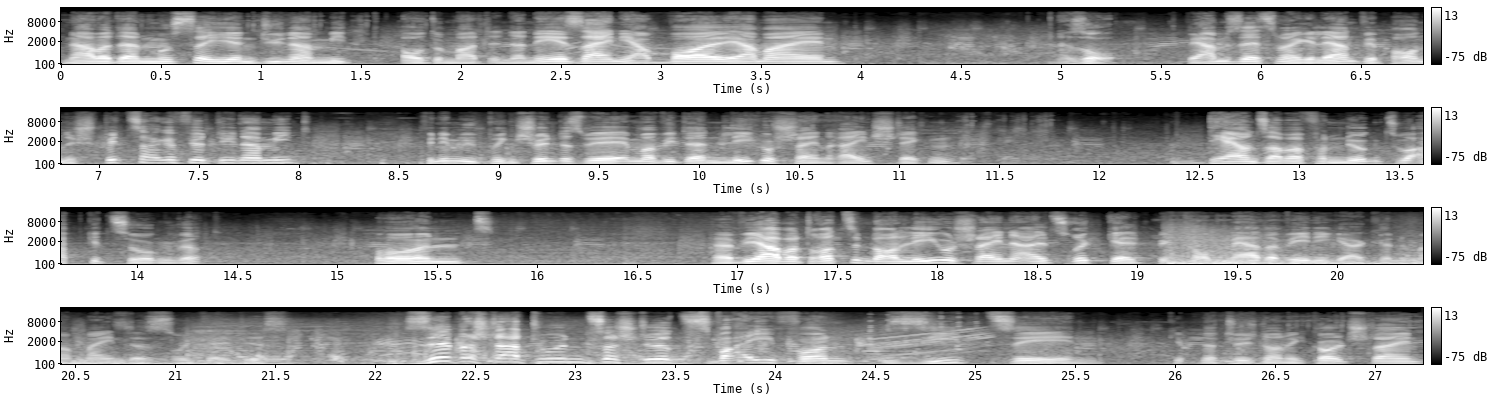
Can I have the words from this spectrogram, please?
Na, aber dann muss da hier ein Dynamitautomat in der Nähe sein. Jawohl, ja mein. So, wir haben es jetzt mal gelernt. Wir brauchen eine Spitzhacke für Dynamit. Ich finde im Übrigen schön, dass wir immer wieder einen Lego-Schein reinstecken. Der uns aber von nirgendwo abgezogen wird. Und äh, wir aber trotzdem noch Lego-Scheine als Rückgeld bekommen. Mehr oder weniger könnte man meinen, dass es Rückgeld ist. Silberstatuen zerstört 2 von 17. Gibt natürlich noch einen Goldstein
